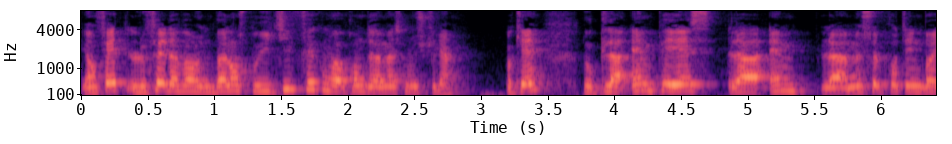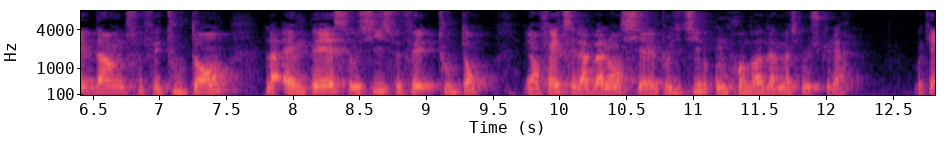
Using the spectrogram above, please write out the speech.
Et en fait, le fait d'avoir une balance positive fait qu'on va prendre de la masse musculaire. Ok? Donc la MPS, la, M, la muscle protein breakdown se fait tout le temps. La MPS aussi se fait tout le temps. Et en fait, c'est la balance. Si elle est positive, on prendra de la masse musculaire. Ok?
